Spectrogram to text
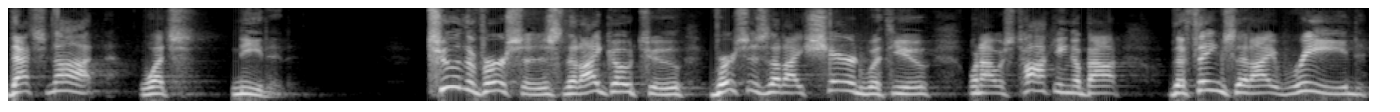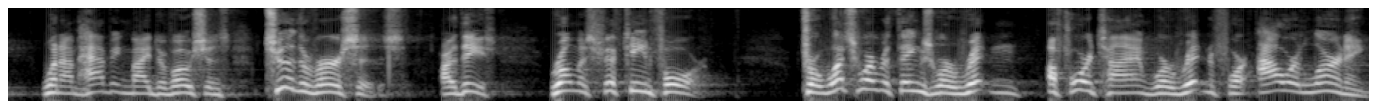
That's not what's needed. Two of the verses that I go to, verses that I shared with you when I was talking about the things that I read when I'm having my devotions, two of the verses are these Romans 15 4. For whatsoever things were written aforetime were written for our learning,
